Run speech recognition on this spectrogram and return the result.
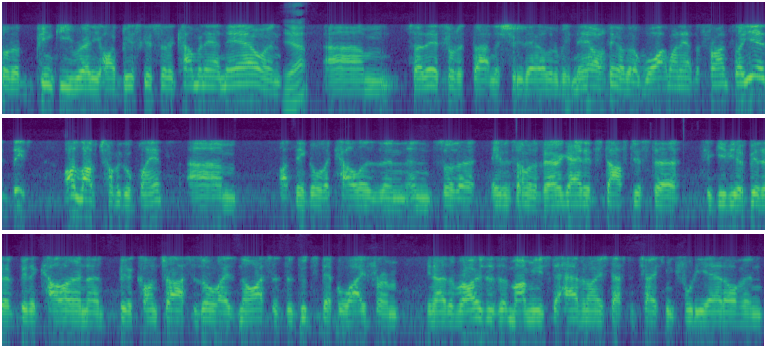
sort of pinky ready hibiscus that are coming out now, and Yeah. um, so they're sort of starting to shoot out a little bit now. I think I've got a white one out the front. So yeah, these I love tropical plants. Um, I think all the colours and, and sort of even some of the variegated stuff just to, to give you a bit of bit of colour and a bit of contrast is always nice. It's a good step away from you know the roses that Mum used to have and I used to have to chase me footy out of and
